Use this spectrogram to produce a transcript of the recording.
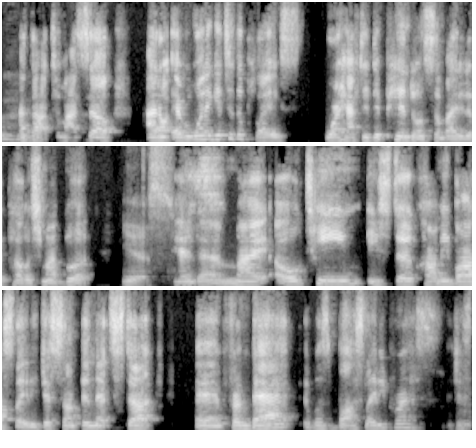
mm-hmm. I thought to myself, I don't ever want to get to the place where I have to depend on somebody to publish my book. Yes. And uh, my old team used to call me Boss Lady, just something that stuck. And from that, it was Boss Lady Press. Just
